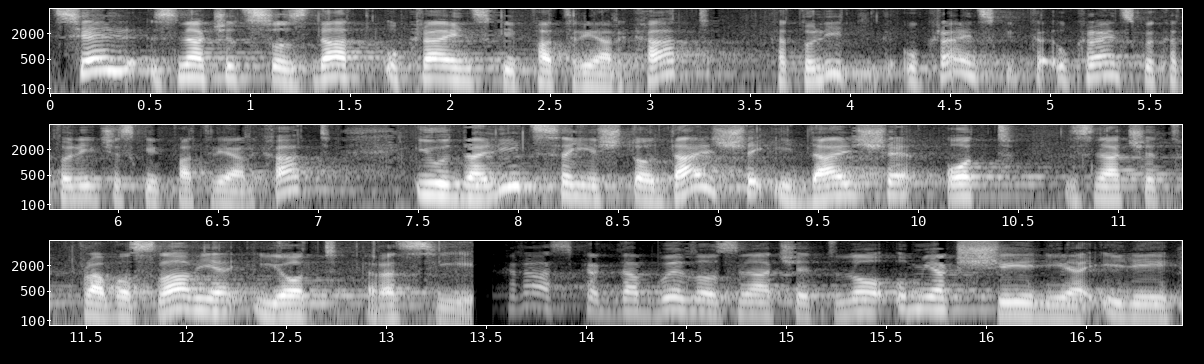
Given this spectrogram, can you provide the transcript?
Цель, значит, создать украинский патриархат, католи... украинский, украинский католический патриархат и удалиться еще дальше и дальше от значит, православия и от России. Когда было, значит, но умягчение или,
